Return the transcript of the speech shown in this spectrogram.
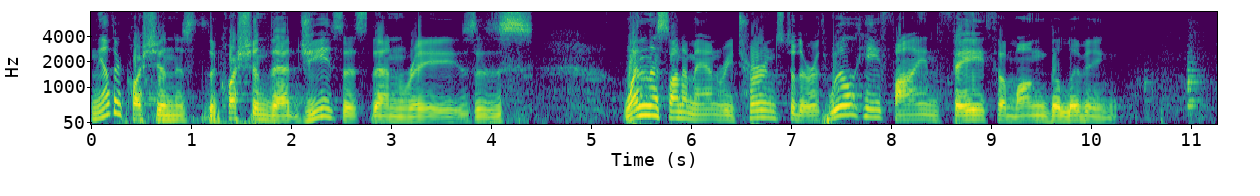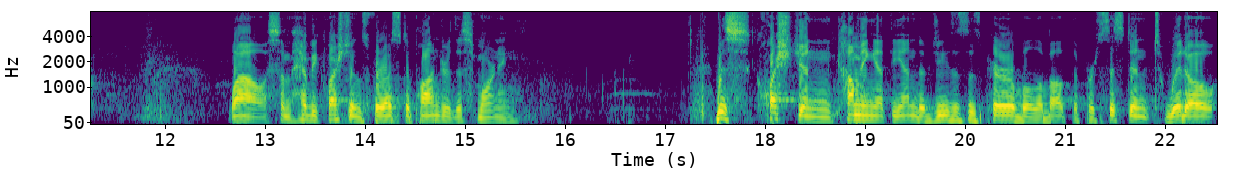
And the other question is the question that Jesus then raises when the Son of Man returns to the earth, will he find faith among the living? Wow, some heavy questions for us to ponder this morning. This question coming at the end of Jesus' parable about the persistent widow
